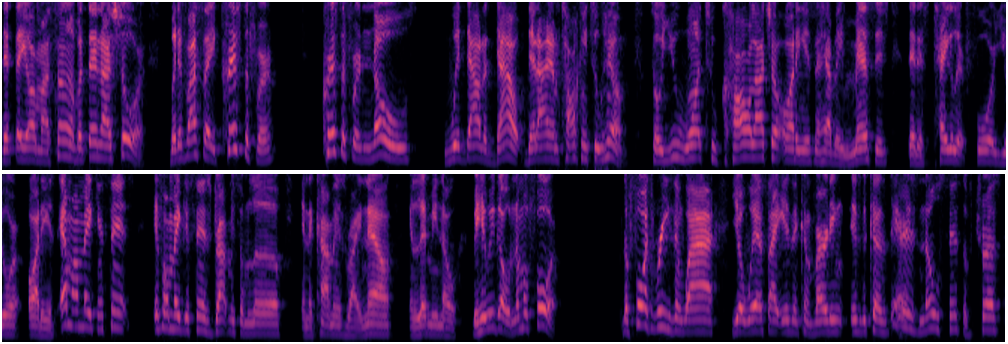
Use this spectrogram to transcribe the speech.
that they are my son, but they're not sure. But if I say Christopher, Christopher knows without a doubt that I am talking to him. So you want to call out your audience and have a message that is tailored for your audience. Am I making sense? If I'm making sense, drop me some love in the comments right now and let me know. But here we go. Number four. The fourth reason why your website isn't converting is because there is no sense of trust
